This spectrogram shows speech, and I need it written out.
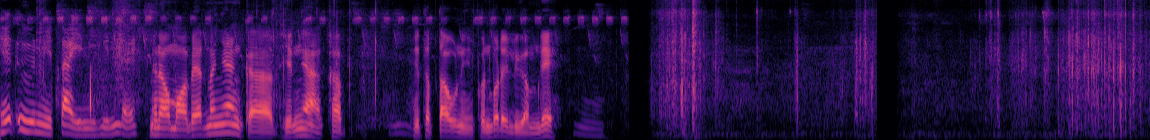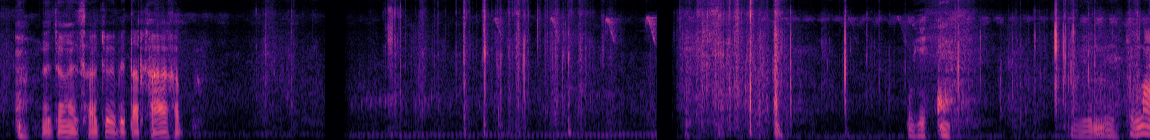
เฮ็ดอื่นนี่ไตนี่เห็นได้แม่นเอาหมอแบดมาแย่งก็เห็นยากครับเห็ดตับเต่านี่เพิ่นบ่ได้เหลื่อมเด้ เดี๋ยวจังให้สาวช่วยไปตัดขาครับอุ้ยบ่เห็นเดิจะมา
